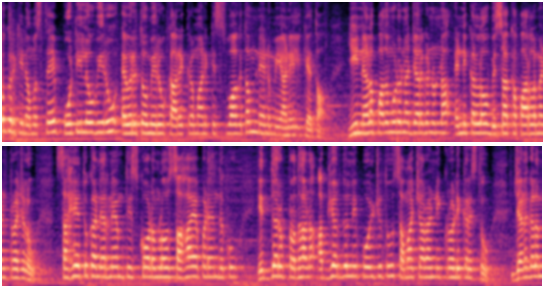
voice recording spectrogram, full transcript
ఒక్కరికి నమస్తే. పోటీలో వీరు ఎవరితో మీరు కార్యక్రమానికి స్వాగతం? నేను మీ అనిల్ కేతా. ఈ నెల పదమూడున జరగనున్న ఎన్నికల్లో విశాఖ పార్లమెంట్ ప్రజలు సహేతుక నిర్ణయం తీసుకోవడంలో సహాయపడేందుకు ఇద్దరు ప్రధాన అభ్యర్థుల్ని పోల్చుతూ సమాచారాన్ని క్రోడీకరిస్తూ జనగలం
